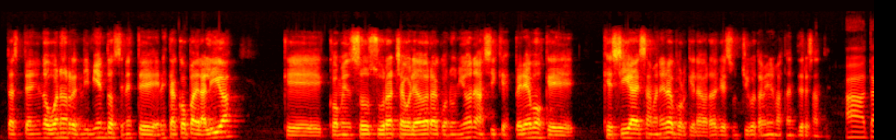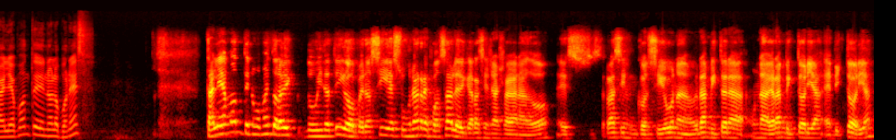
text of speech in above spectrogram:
está teniendo buenos rendimientos en, este, en esta Copa de la Liga, que comenzó su racha goleadora con Unión, así que esperemos que, que siga de esa manera porque la verdad que es un chico también bastante interesante. ¿A Tagliaponte no lo pones? Taliamonte en un momento lo vi dubitativo, pero sí es un gran responsable de que Racing haya ganado. Es, Racing consiguió una gran victoria, una gran victoria en victoria.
